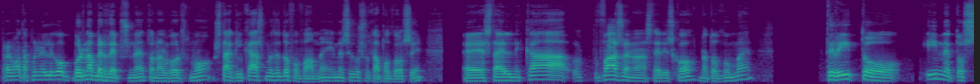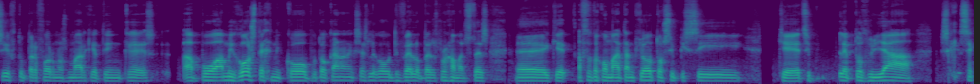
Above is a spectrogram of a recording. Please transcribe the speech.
πράγματα που είναι λίγο, μπορεί να μπερδέψουν ε, τον αλγόριθμο. Στα αγγλικά ας πούμε δεν το φοβάμαι, είμαι σίγουρος ότι θα αποδώσει. Ε, στα ελληνικά βάζω έναν αστερίσκο να το δούμε. Τρίτο είναι το shift του performance marketing ε, από αμυγός τεχνικό που το κάνανε ξέρεις λίγο developers, προγραμματιστές ε, και αυτό το κομμάτι ήταν πιο το CPC και έτσι λεπτοδουλειά. Σε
